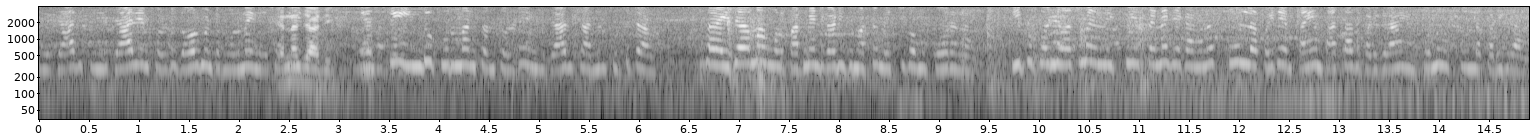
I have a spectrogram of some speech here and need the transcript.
எங்கள் ஜாதிக்கு இந்த ஜாதின்னு சொல்லிட்டு கவர்மெண்ட் மூலமாக எங்களுக்கு என்ன ஜாதி? எஸ்டி இந்து குருமன்ஸ்னு சொல்லிட்டு எங்களுக்கு ஜாதி சார்ந்து கொடுத்துட்டாங்க. சார் இதாமல் அவங்களுக்கு பர்மனெண்ட் கார்டு இது மட்டும் வச்சுக்கோங்க போகிறேன் இப்போ கொஞ்சம் வருஷமாக இப்போ இப்போ என்ன கேட்காங்கன்னா ஸ்கூலில் போயிட்டு என் பையன் பத்தாவது படிக்கிறான் என் பொண்ணுங்க ஸ்கூலில் படிக்கிறாங்க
